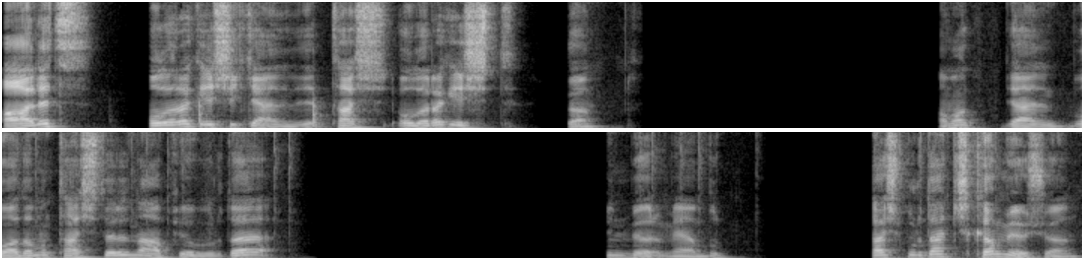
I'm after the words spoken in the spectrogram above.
alet olarak eşit yani. Taş olarak eşit şu an. Ama yani bu adamın taşları ne yapıyor burada? Bilmiyorum yani bu taş buradan çıkamıyor şu an.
